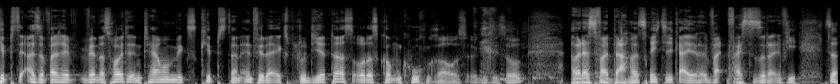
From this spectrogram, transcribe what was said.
kippst, also wenn das heute in Thermomix kippst, dann entweder explodiert das oder es kommt ein Kuchen raus, irgendwie so. Aber das war damals richtig geil. Weißt du, so dann irgendwie so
